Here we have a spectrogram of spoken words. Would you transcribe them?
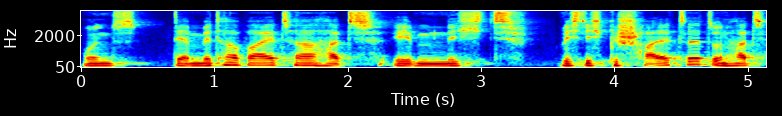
Und der Mitarbeiter hat eben nicht richtig geschaltet und hat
